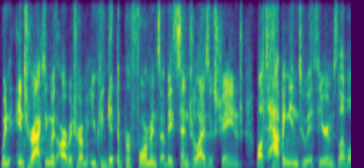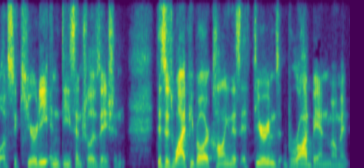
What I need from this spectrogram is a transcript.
When interacting with Arbitrum, you can get the performance of a centralized exchange while tapping into Ethereum's level of security and decentralization. This is why people are calling this Ethereum's broadband moment,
